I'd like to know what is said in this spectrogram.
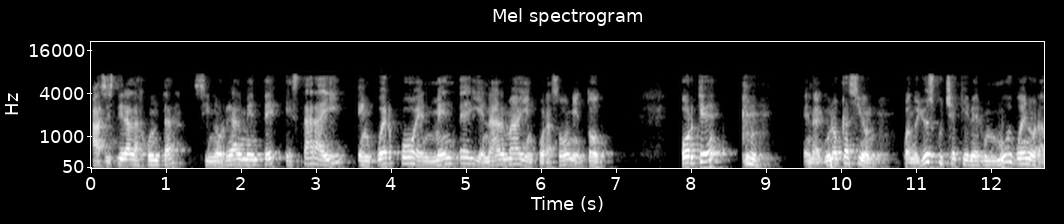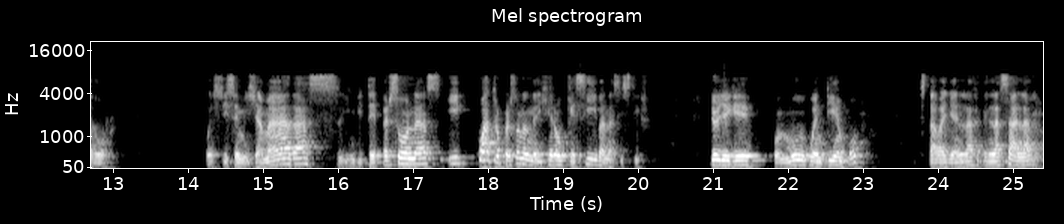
asistir a la junta, sino realmente estar ahí en cuerpo, en mente y en alma y en corazón y en todo. Porque en alguna ocasión, cuando yo escuché que iba a haber un muy buen orador, pues hice mis llamadas, invité personas y cuatro personas me dijeron que sí iban a asistir. Yo llegué con muy buen tiempo, estaba ya en la, en la sala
